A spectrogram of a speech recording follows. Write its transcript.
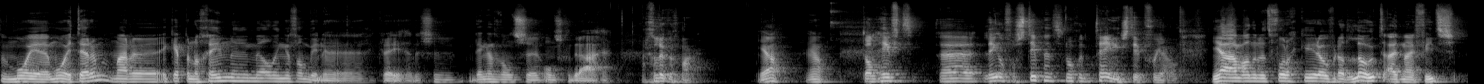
Een mooie, mooie term. Maar eh, ik heb er nog geen meldingen van binnen gekregen. Dus ik denk dat we ons, ons gedragen. Gelukkig maar. Ja, ja. Dan heeft eh, Leon van Stippend nog een trainingstip voor jou. Ja, we hadden het vorige keer over dat lood uit mijn fiets.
